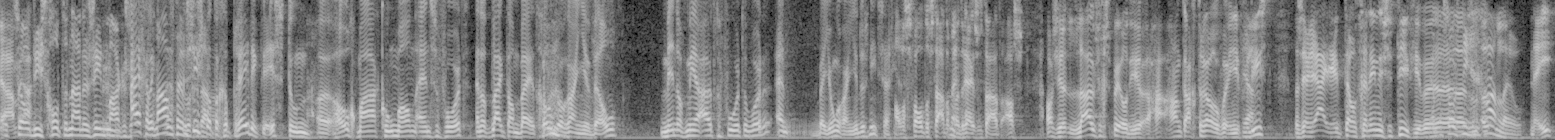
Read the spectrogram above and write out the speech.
het maar zo ja. die schotten naar de zin maken zoals Eigenlijk dat precies wat er gepredikt is toen eh, Hoogma, Koeman enzovoort. En dat blijkt dan bij het grote Oranje wel min of meer uitgevoerd te worden. En bij Jong Oranje dus niet, zeg je. Alles valt er staat toch met het resultaat. Als, als je luizig speelt, je ha- hangt achterover en je verliest... dan zeg je, ja, je toont geen initiatief. Je, maar zo is het niet eh, gegaan, Leo. Nee,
